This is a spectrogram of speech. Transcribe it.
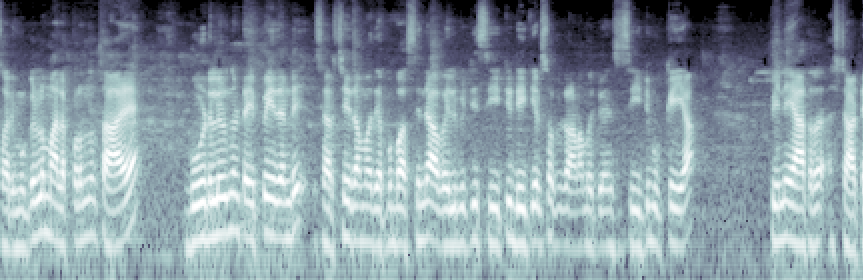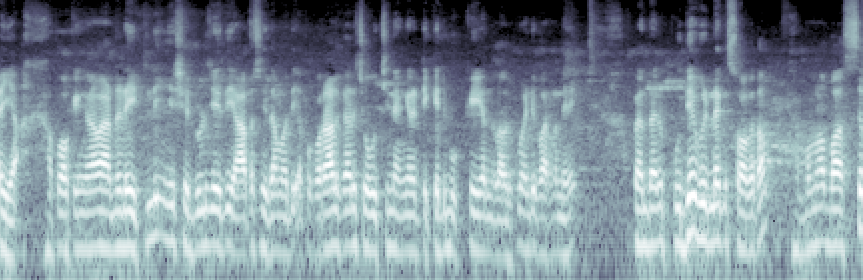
സോറി മുകളിൽ മലപ്പുറം നിന്നും താഴെ ഗൂഡല്ലൂരിൽ നിന്ന് ടൈപ്പ് ചെയ്തുകൊണ്ട് സെർച്ച് ചെയ്താൽ മതി അപ്പോൾ ബസ്സിന്റെ അവൈലബിലിറ്റി സീറ്റ് ഡീറ്റെയിൽസ് ഒക്കെ കാണാൻ പറ്റും. സീറ്റ് ബുക്ക് ചെയ്യുക പിന്നെ യാത്ര സ്റ്റാർട്ട് ചെയ്യാം. അപ്പോൾ ഓക്കെ ഇങ്ങനെ വേണ്ട ഡേറ്റിൽ ഇനി ഷെഡ്യൂൾ ചെയ്ത് യാത്ര ചെയ്താൽ മതി. അപ്പോൾ കുറേ ആൾക്കാർ ചോദിച്ചിന് എങ്ങനെ ടിക്കറ്റ് ബുക്ക് ചെയ്യുക എന്നുള്ളവർക്ക് വേണ്ടി പറഞ്ഞതിന്. അപ്പോൾ എന്തായാലും പുതിയ വീട്ടിലേക്ക് സ്വാഗതം. അപ്പോൾ നമ്മൾ ബസ്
